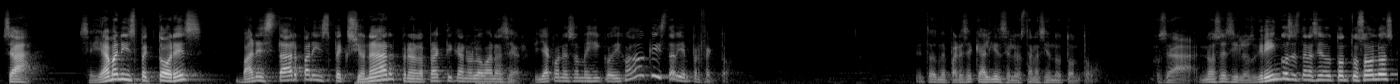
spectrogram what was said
sea, se llaman inspectores, van a estar para inspeccionar, pero en la práctica no lo van a hacer. Y ya con eso México dijo, ah, ok, está bien, perfecto. Entonces me parece que a alguien se lo están haciendo tonto. O sea, no sé si los gringos se están haciendo tontos solos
